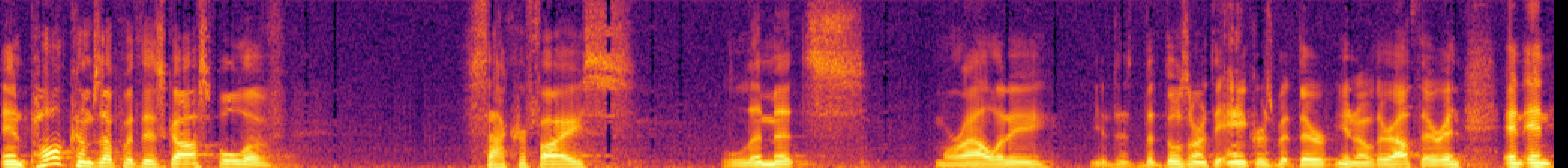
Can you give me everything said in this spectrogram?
And Paul comes up with this gospel of sacrifice, limits, morality. Those aren't the anchors, but they're, you know, they're out there. And, and, and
